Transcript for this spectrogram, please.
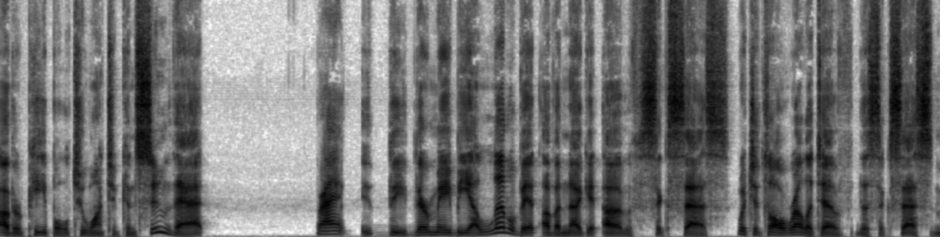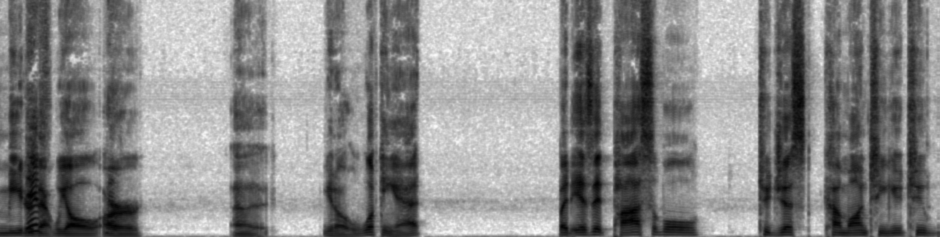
other people to want to consume that, Right. the there may be a little bit of a nugget of success, which it's all relative, the success meter Yes. that we all are uh you know looking at. But is it possible to just come onto YouTube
